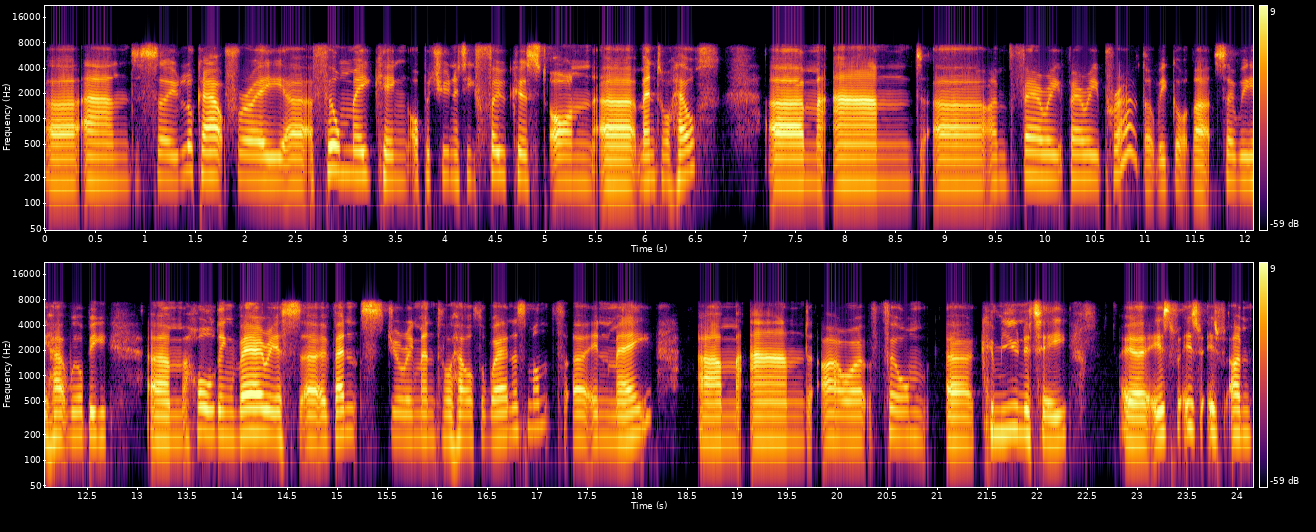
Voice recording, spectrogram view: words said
Uh, and so look out for a, uh, a filmmaking opportunity focused on uh, mental health um, and uh, I'm very very proud that we got that. So we have we'll be um, holding various uh, events during Mental Health Awareness Month uh, in May, um, and our film uh, community uh, is, is is I'm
